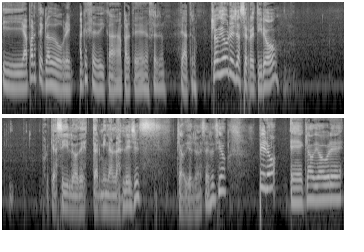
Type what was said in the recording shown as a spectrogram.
Y aparte, Claudio Obre, ¿a qué se dedica aparte de hacer teatro? Claudio Obre ya se retiró, porque así lo determinan las leyes. Claudio se retiró. Pero eh, Claudio Obre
